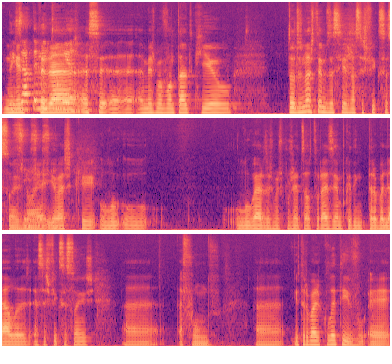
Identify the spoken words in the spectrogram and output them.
ninguém Exatamente terá a, a, a, mesma vontade que eu. Todos nós temos assim as nossas fixações, sim, não é? E eu acho que o, o, o lugar dos meus projetos autorais é um bocadinho trabalhá-las, essas fixações, uh, a fundo. Uh, e o trabalho coletivo é,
